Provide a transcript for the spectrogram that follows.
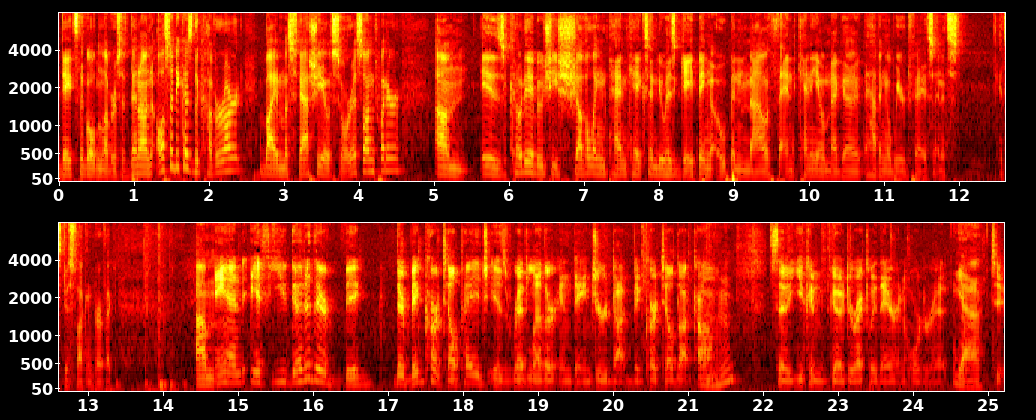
dates the Golden Lovers have been on. Also, because the cover art by Mustachiosaurus on Twitter um, is Kota Ibushi shoveling pancakes into his gaping open mouth, and Kenny Omega having a weird face, and it's it's just fucking perfect. Um, And if you go to their big their big cartel page is redleatherendanger.bigcartel.com. Mm-hmm. So you can go directly there and order it Yeah, too.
